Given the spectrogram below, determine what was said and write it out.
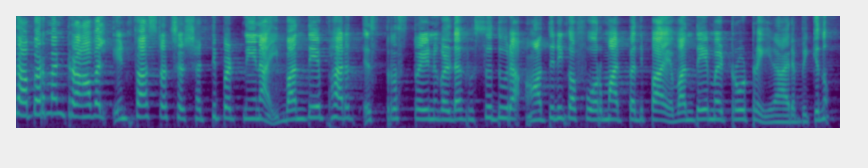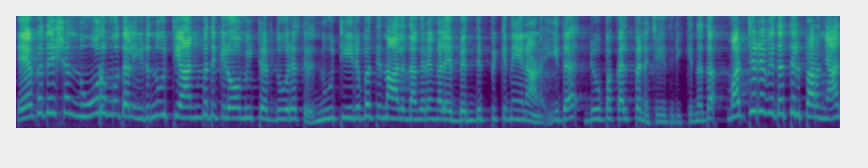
സബർമൻ ട്രാവൽ ഇൻഫ്രാസ്ട്രക്ചർ ശക്തിപ്പെടുത്തുന്നതിനായി വന്ദേ ഭാരത് എക്സ്പ്രസ് ട്രെയിനുകളുടെ ഹ്രസ്വദൂര ആധുനിക ഫോർമാറ്റ് പതിപ്പായ വന്ദേ മെട്രോ ട്രെയിൻ ആരംഭിക്കുന്നു. ഏകദേശം നൂറ് മുതൽ ഇരുന്നൂറ്റി അൻപത് കിലോമീറ്റർ ദൂരത്തിൽ നൂറ്റി ഇരുപത്തിനാല് നഗരങ്ങളെ ബന്ധിപ്പിക്കുന്നതിനാണ് ഇത് രൂപകൽപ്പന ചെയ്തിരിക്കുന്നത്. മറ്റൊരു വിധത്തിൽ പറഞ്ഞാൽ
